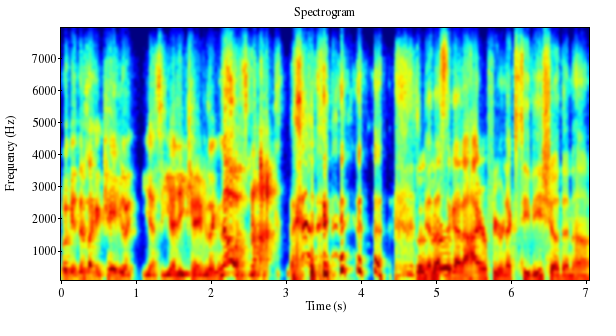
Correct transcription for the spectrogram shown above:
look, there's like a cave. He's like, yes, a Yeti cave. He's like, no, it's not. Yeah, that's the guy to hire for your next TV show, then, huh?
